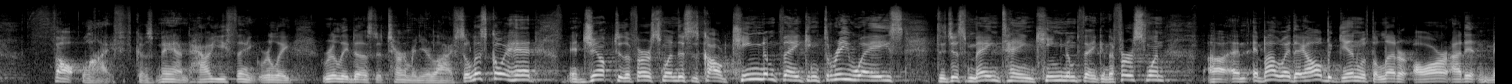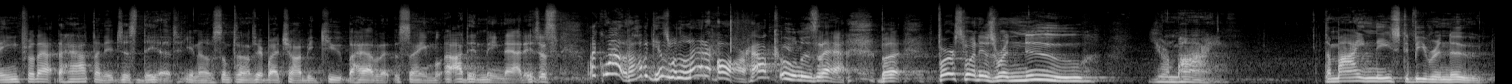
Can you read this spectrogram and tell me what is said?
thought life because man how you think really really does determine your life. So let's go ahead and jump to the first one. This is called kingdom thinking three ways to just maintain kingdom thinking. The first one uh, and, and by the way they all begin with the letter r. I didn't mean for that to happen. It just did you know. Sometimes everybody trying to be cute by having it the same i didn't mean that. It just like wow it all begins with the letter r. How cool is that? But first one is renew your mind. The mind needs to be renewed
